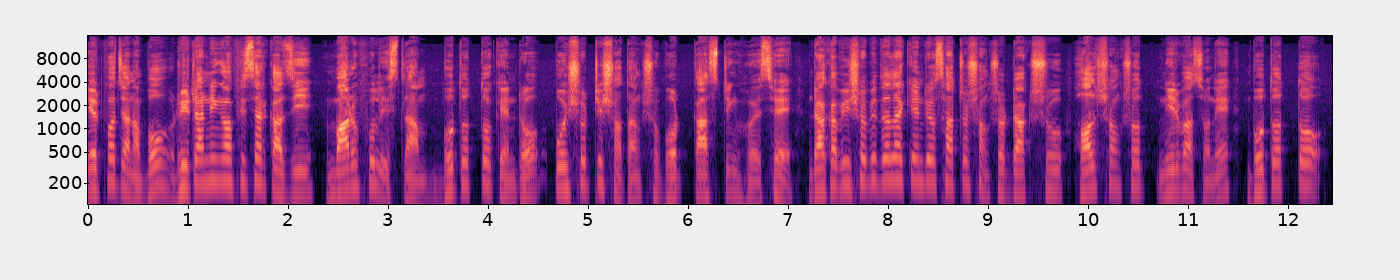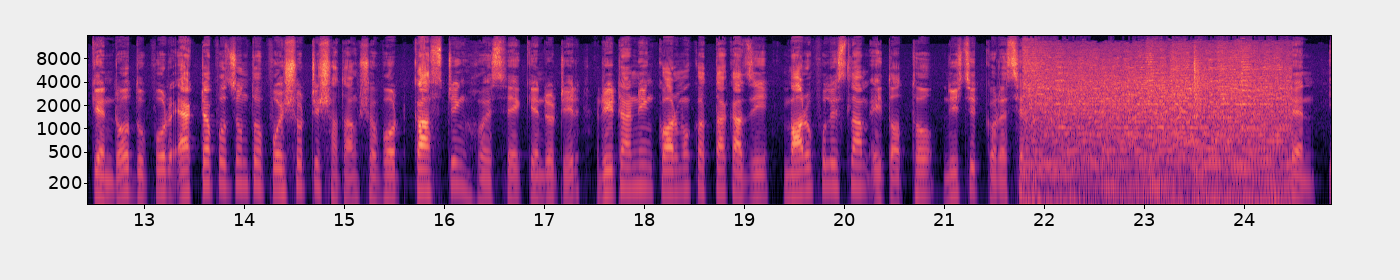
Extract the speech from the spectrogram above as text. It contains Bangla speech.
এরপর জানাব রিটার্নিং অফিসার কাজী মারুফুল ইসলাম, ভূতত্ত্ব কেন্দ্র, পঁয়ষট্টি শতাংশ ভোট কাস্টিং হয়েছে ঢাকা বিশ্ববিদ্যালয় কেন্দ্রীয় ছাত্র সংসদ ডাকসু হল সংসদ নির্বাচনে ভূতত্ত্ব কেন্দ্র দুপুর একটা পর্যন্ত পঁয়ষট্টি শতাংশ ভোট কাস্টিং হয়েছে কেন্দ্রটির রিটার্নিং কর্মকর্তা কাজী মারুফুল ইসলাম এই তথ্য নিশ্চিত করেন।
